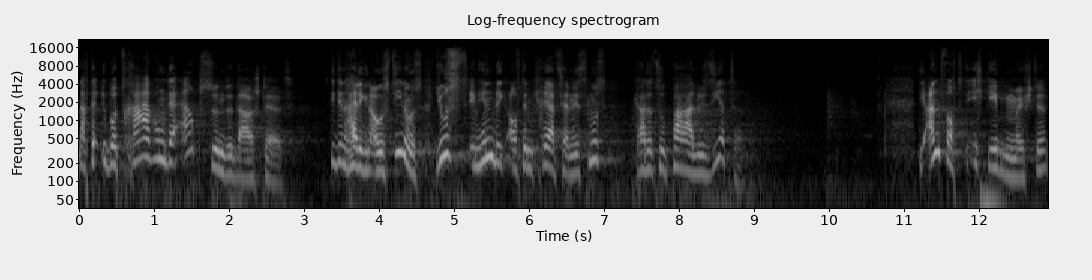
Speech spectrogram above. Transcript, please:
nach der Übertragung der Erbsünde darstellt, die den heiligen Augustinus just im Hinblick auf den Kreationismus geradezu paralysierte. Die Antwort, die ich geben möchte,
